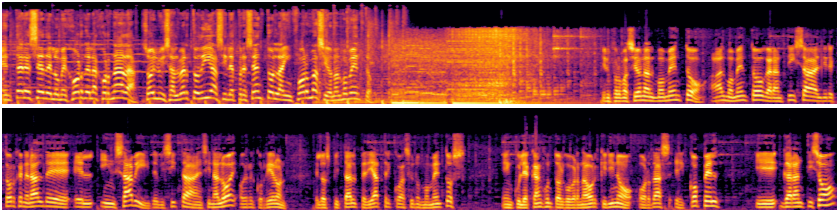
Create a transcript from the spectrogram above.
Entérese de lo mejor de la jornada. Soy Luis Alberto Díaz y le presento la información al momento. Información al momento. Al momento garantiza el director general de el INSABI de visita en Sinaloa. Hoy recorrieron el hospital pediátrico hace unos momentos en Culiacán junto al gobernador Quirino Ordaz eh, Coppel y garantizó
